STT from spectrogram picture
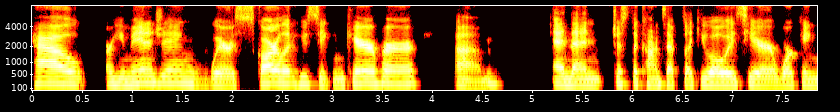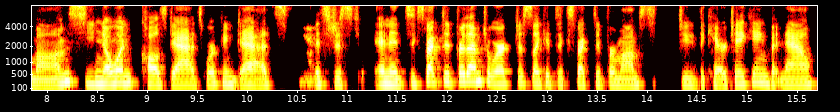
how are you managing? Where's Scarlett? Who's taking care of her? Um, and then just the concept, like you always hear working moms, no one calls dads working dads. It's just, and it's expected for them to work just like it's expected for moms to do the caretaking. But now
